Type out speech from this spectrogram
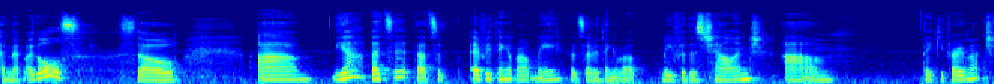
I met my goals. So um, yeah, that's it. That's everything about me. That's everything about me for this challenge. Um, thank you very much.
